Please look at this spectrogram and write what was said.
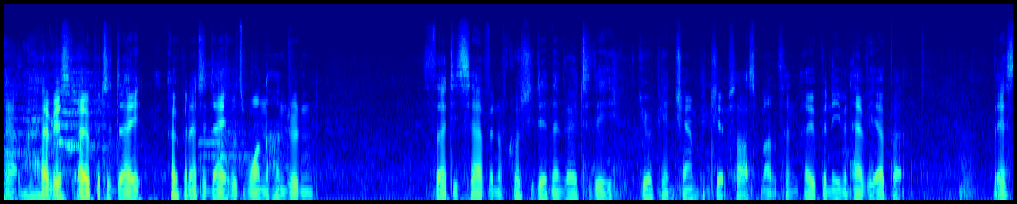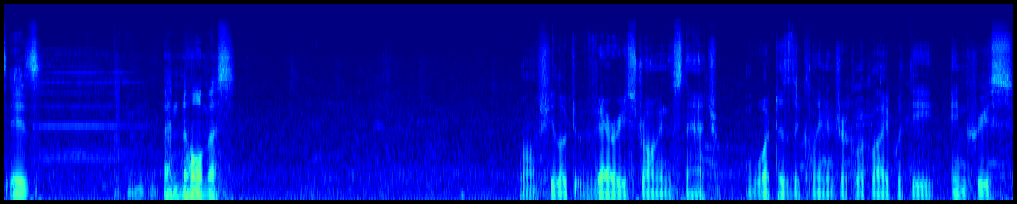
Yeah. Heaviest opener to date. Opener to date was 137. Of course, she did then go to the European Championships last month and open even heavier. But this is enormous. Well, she looked very strong in the snatch. What does the clean and jerk look like with the increase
